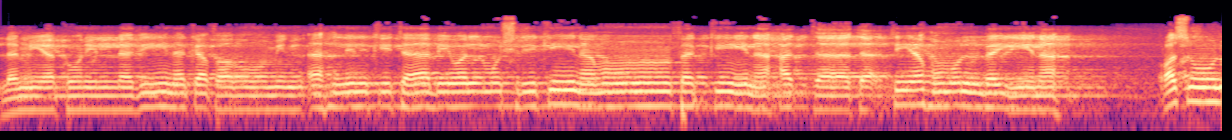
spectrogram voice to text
لم يكن الذين كفروا من أهل الكتاب والمشركين منفكين حتى تأتيهم البينة. رسول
